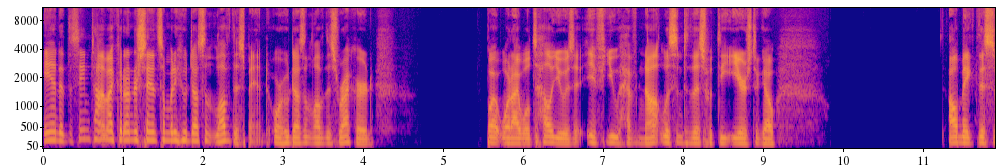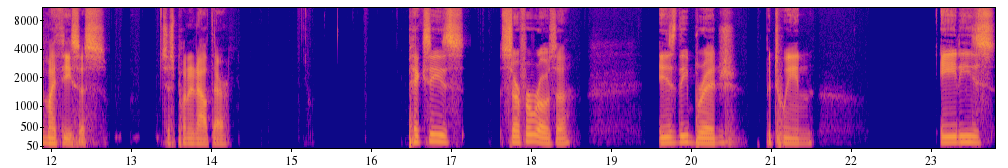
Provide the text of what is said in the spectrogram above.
And at the same time, I could understand somebody who doesn't love this band or who doesn't love this record. But what I will tell you is if you have not listened to this with the ears to go, I'll make this is my thesis. Just put it out there. Pixies Surfer Rosa is the bridge between 80s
